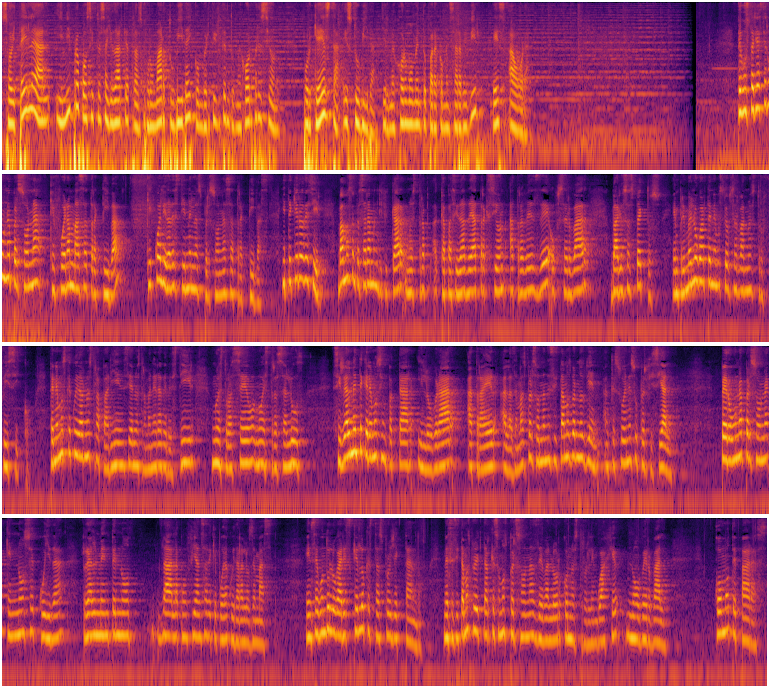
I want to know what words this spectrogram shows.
Soy Tei Leal y mi propósito es ayudarte a transformar tu vida y convertirte en tu mejor versión, porque esta es tu vida y el mejor momento para comenzar a vivir es ahora. ¿Te gustaría ser una persona que fuera más atractiva? ¿Qué cualidades tienen las personas atractivas? Y te quiero decir, vamos a empezar a magnificar nuestra capacidad de atracción a través de observar varios aspectos. En primer lugar, tenemos que observar nuestro físico. Tenemos que cuidar nuestra apariencia, nuestra manera de vestir, nuestro aseo, nuestra salud. Si realmente queremos impactar y lograr atraer a las demás personas, necesitamos vernos bien, aunque suene superficial. Pero una persona que no se cuida realmente no da la confianza de que pueda cuidar a los demás. En segundo lugar, es qué es lo que estás proyectando. Necesitamos proyectar que somos personas de valor con nuestro lenguaje no verbal. ¿Cómo te paras?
